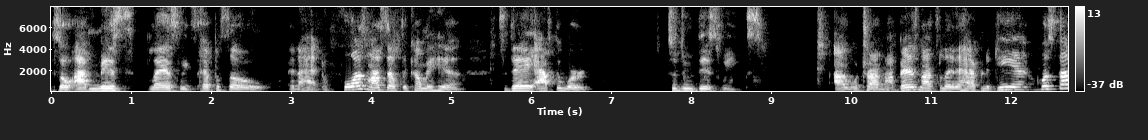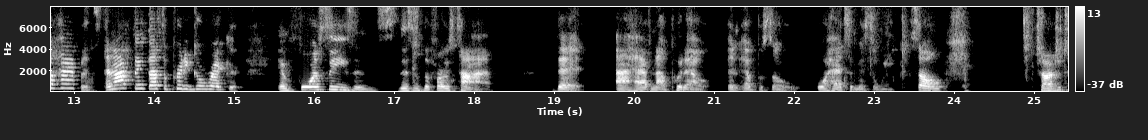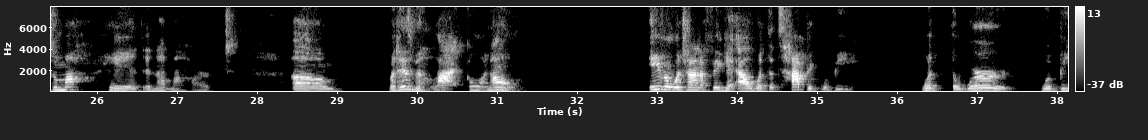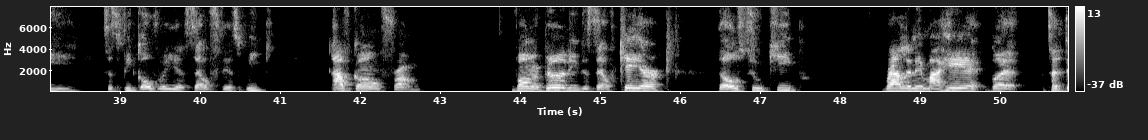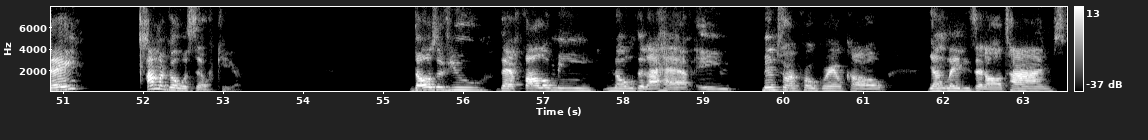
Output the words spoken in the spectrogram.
So I missed last week's episode and I had to force myself to come in here today after work to do this week's. I will try my best not to let it happen again, but stuff happens. And I think that's a pretty good record. In four seasons, this is the first time that I have not put out an episode or had to miss a week. So charge it to my head and not my heart. Um, but there's been a lot going on. Even with trying to figure out what the topic would be, what the word would be to speak over yourself this week. I've gone from vulnerability to self care. Those two keep rattling in my head, but today I'm going to go with self care. Those of you that follow me know that I have a mentoring program called Young Ladies at All Times.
